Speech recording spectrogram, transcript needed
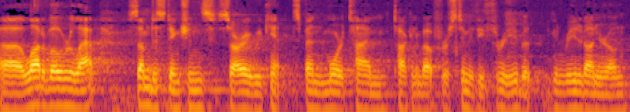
Uh, a lot of overlap, some distinctions. Sorry, we can't spend more time talking about 1 Timothy 3, but you can read it on your own.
